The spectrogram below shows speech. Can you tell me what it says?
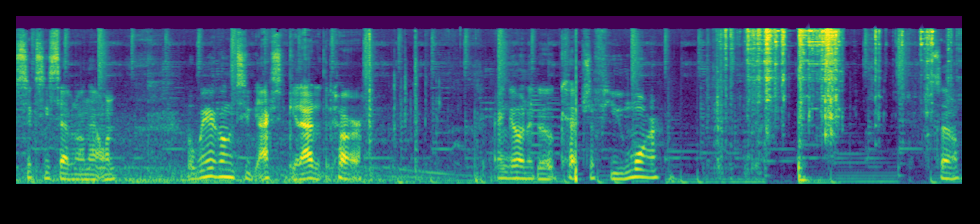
67 on that one. But we're going to actually get out of the car and going to go catch a few more. So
